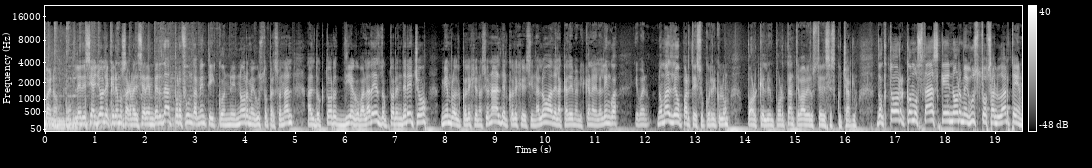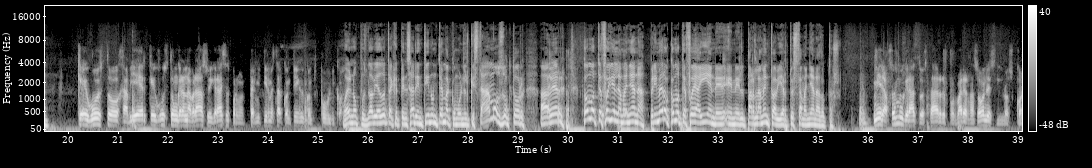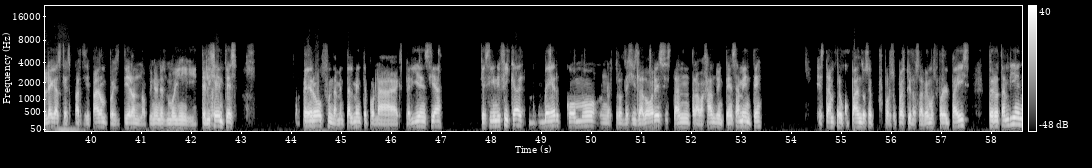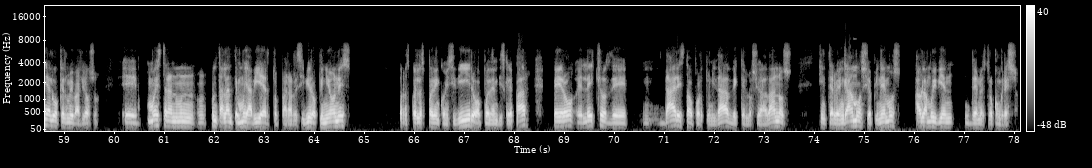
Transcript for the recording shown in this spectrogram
Bueno, le decía yo, le queremos agradecer en verdad profundamente y con enorme gusto personal al doctor Diego Valadez, doctor en Derecho, miembro del Colegio Nacional, del Colegio de Sinaloa, de la Academia Mexicana de la Lengua. Y bueno, nomás leo parte de su currículum porque lo importante va a ver ustedes escucharlo. Doctor, ¿cómo estás? Qué enorme gusto saludarte. Qué gusto, Javier, qué gusto, un gran abrazo y gracias por permitirme estar contigo y con tu público. Bueno, pues no había otra que pensar en ti en un tema como en el que estamos, doctor. A ver, ¿cómo te fue en la mañana? Primero, ¿cómo te fue ahí en el, en el Parlamento abierto esta mañana, doctor? Mira, fue muy grato estar por varias razones. Los colegas que participaron pues dieron opiniones muy inteligentes, pero fundamentalmente por la experiencia que significa ver cómo nuestros legisladores están trabajando intensamente, están preocupándose, por supuesto, y lo sabemos por el país, pero también hay algo que es muy valioso. Eh, muestran un, un, talante muy abierto para recibir opiniones, con las cuales pueden coincidir o pueden discrepar, pero el hecho de dar esta oportunidad de que los ciudadanos intervengamos y opinemos habla muy bien de nuestro Congreso.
